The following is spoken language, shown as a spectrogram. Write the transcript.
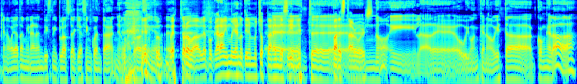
Que no vaya a terminar en Disney Plus de aquí a 50 años. así, Pues, este, es probable, porque ahora mismo ellos no tienen muchos planes de eh, cine este, para Star Wars. No, y la de Obi-Wan Kenobi está congelada.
